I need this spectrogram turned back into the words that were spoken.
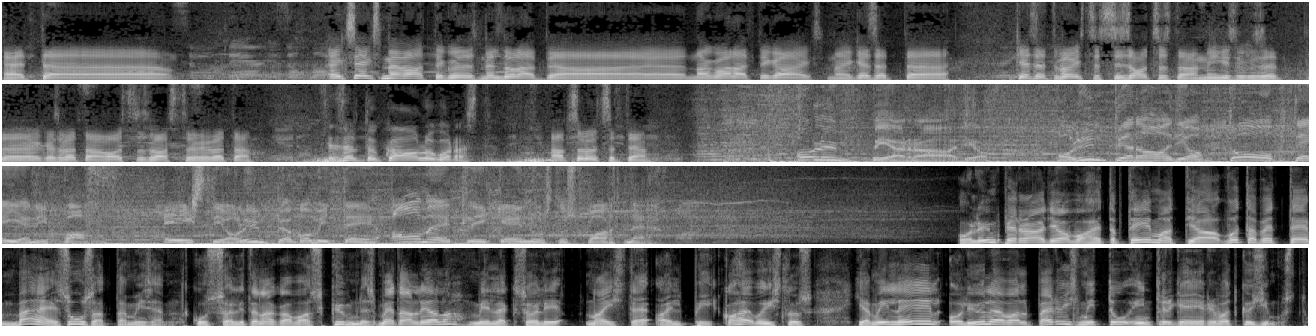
et äh, eks, eks me vaata, kuidas meil tuleb ja nagu alati ka, eks me keset, keset võistlust siis otsustame mingisugused, kas võtame otsused vastu või ei võta. see sõltub ka olukorrast? absoluutselt, jah. olümpiaraadio. olümpiaraadio toob teieni Pahv, Eesti Olümpiakomitee ametlik ennustuspartner olümpiaraadio vahetab teemat ja võtab ette mäesuusatamise, kus oli täna kavas kümnes medaliala, milleks oli naiste alpi kahevõistlus ja mille eel oli üleval päris mitu intrigeerivat küsimust.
